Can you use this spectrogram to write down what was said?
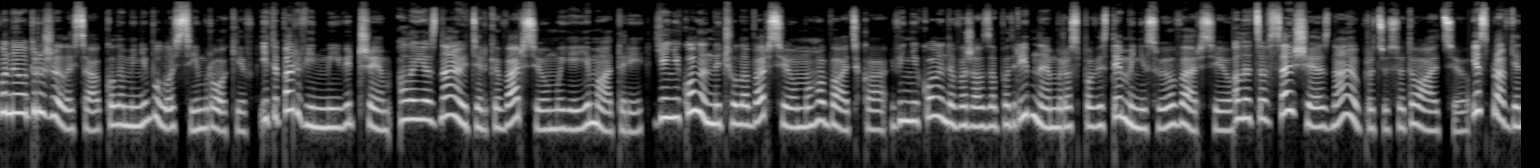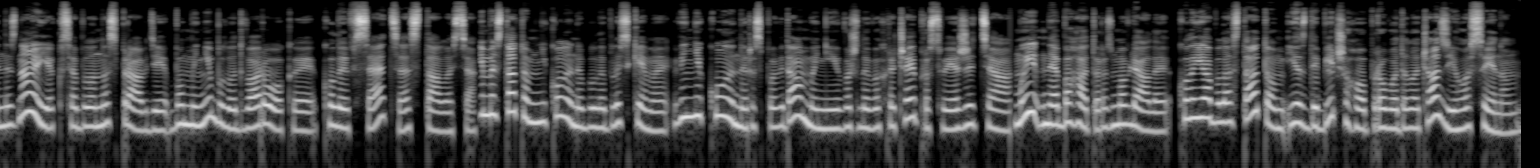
Вони одружилися, коли мені було сім років, і тепер він мій відчим. Але я знаю тільки версію моєї матері. Я ніколи не чула версію мого батька. Він ніколи не вважав за потрібним розповісти мені свою версію. Але це все, що я знаю про цю ситуацію. Я справді не знаю, як все було насправді, бо мені було два роки, коли все це сталося. І ми з татом ніколи не були близькими. Він ніколи не розповідав мені важливих речей про своє життя. Ми небагато розмовляли. Коли я була з татом, я здебільшого проводила час з його сином.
